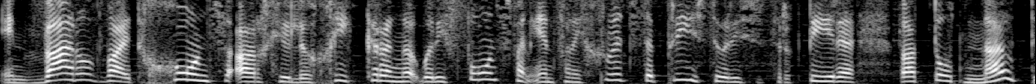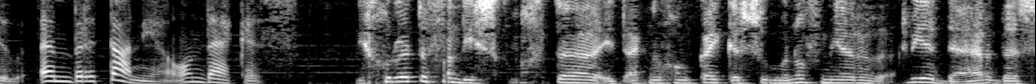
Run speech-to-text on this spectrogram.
En wêreldwyd gons argeologie kringe oor die fonds van een van die grootste prehistoriese strukture wat tot nou toe in Brittanje ontdek is. Die grootte van die skagte het ek nog gaan kyk is so min of meer 2/3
